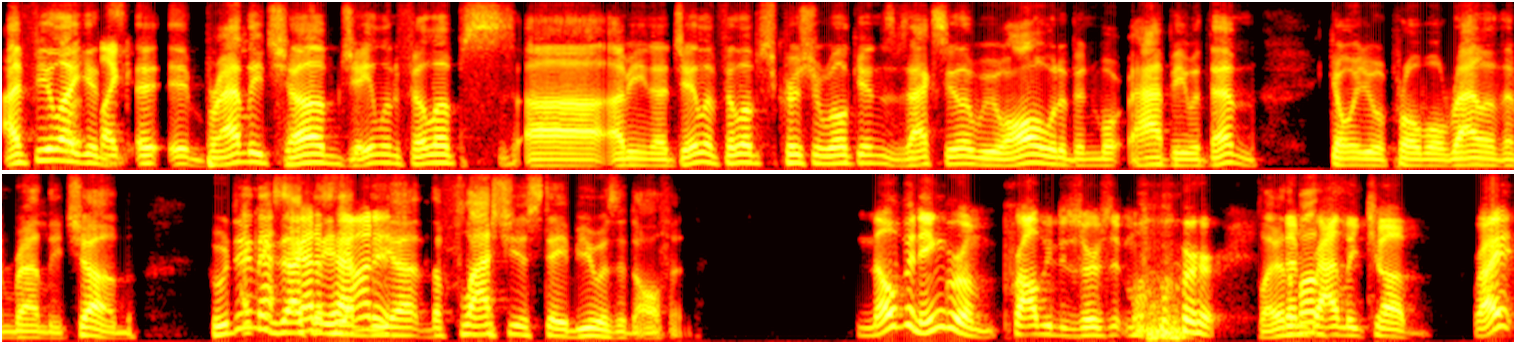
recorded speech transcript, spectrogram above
I feel like it's Like- it, it- Bradley Chubb, Jaelan Phillips. Uh, I mean, uh, Jaelan Phillips, Christian Wilkins, Zach Sieler. We all would have been more happy with them going to a Pro Bowl rather than Bradley Chubb, who didn't got- exactly have honest. the uh, the flashiest debut as a Dolphin. Melvin Ingram probably deserves it more Player than. Bradley Chubb, right?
